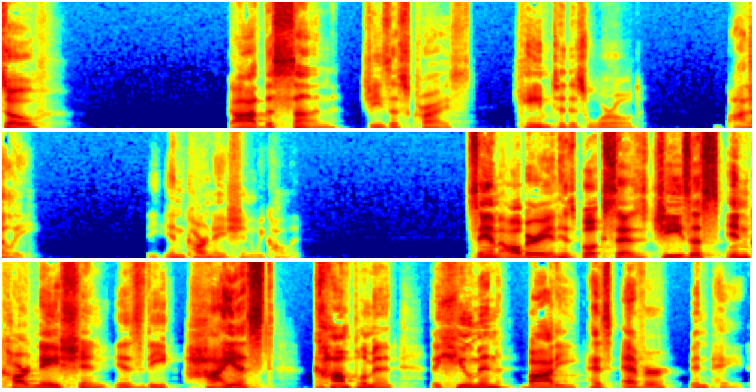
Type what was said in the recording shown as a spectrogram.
So, God the Son, Jesus Christ, came to this world bodily. The incarnation, we call it. Sam Allberry in his book says Jesus' incarnation is the highest compliment the human body has ever been paid.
